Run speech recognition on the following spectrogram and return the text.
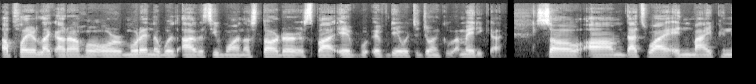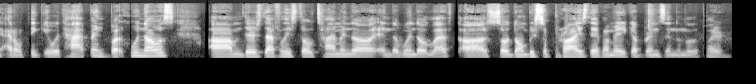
a player like Araujo or Moreno would obviously want a starter spot if if they were to join Copa America. So um, that's why, in my opinion, I don't think it would happen. But who knows? Um, there's definitely still time in the in the window left. Uh, so don't be surprised if America brings in another player.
